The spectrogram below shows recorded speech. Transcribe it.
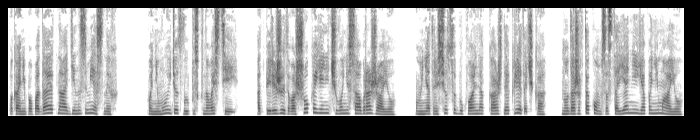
пока не попадает на один из местных, по нему идет выпуск новостей. От пережитого шока я ничего не соображаю. У меня трясется буквально каждая клеточка, но даже в таком состоянии я понимаю,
